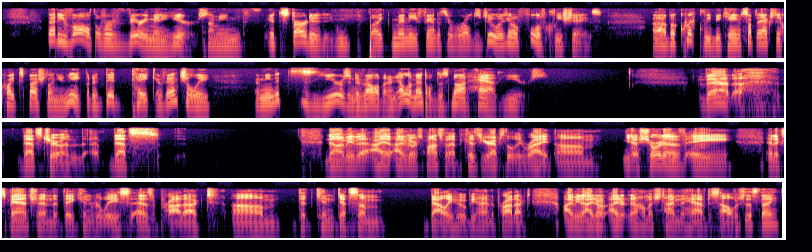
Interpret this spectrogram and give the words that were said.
that evolved over very many years. I mean, it started like many fantasy worlds do, is you know, full of cliches, uh, but quickly became something actually quite special and unique. But it did take eventually. I mean, this is years in development, and Elemental does not have years. That uh, that's true, and uh, that's no. I mean, I I have no response for that because you're absolutely right. Um, you know, short of a an expansion that they can release as a product um, that can get some ballyhoo behind the product. I mean, I don't I don't know how much time they have to salvage this thing.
